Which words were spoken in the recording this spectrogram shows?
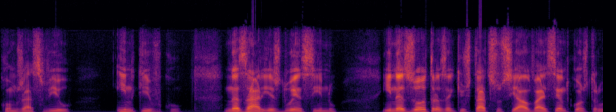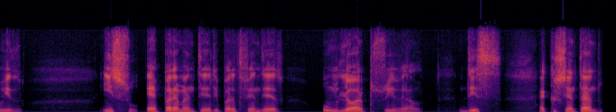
como já se viu, inequívoco. Nas áreas do ensino e nas outras em que o Estado Social vai sendo construído, isso é para manter e para defender o melhor possível. Disse, acrescentando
